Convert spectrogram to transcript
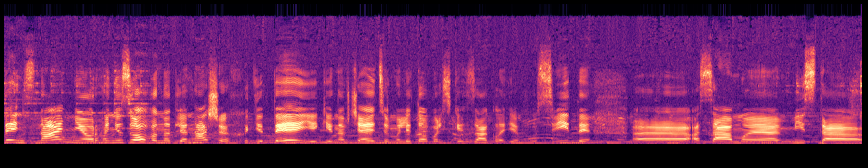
День знань організовано для наших дітей, які навчаються в Мелітопольських закладів освіти, е, а саме міста,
